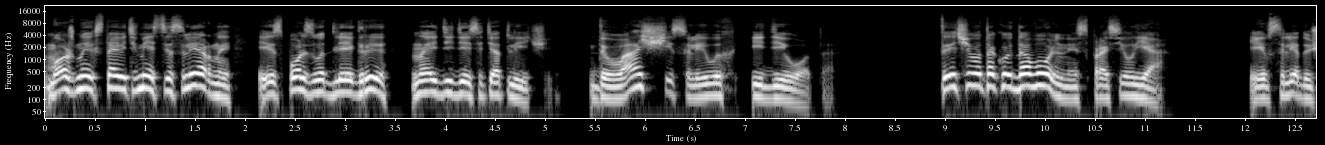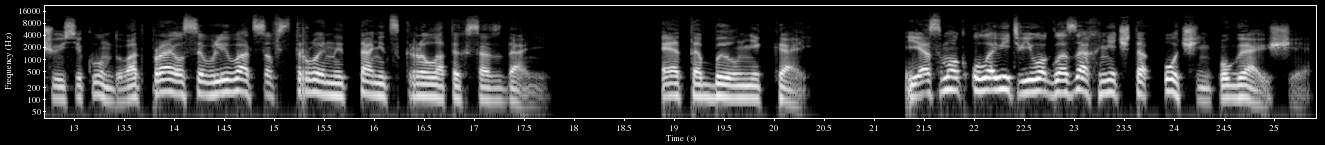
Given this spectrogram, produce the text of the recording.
Можно их ставить вместе с Лерной и использовать для игры «Найди 10 отличий». Два счастливых идиота. «Ты чего такой довольный?» – спросил я и в следующую секунду отправился вливаться в стройный танец крылатых созданий. Это был не Кай. Я смог уловить в его глазах нечто очень пугающее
